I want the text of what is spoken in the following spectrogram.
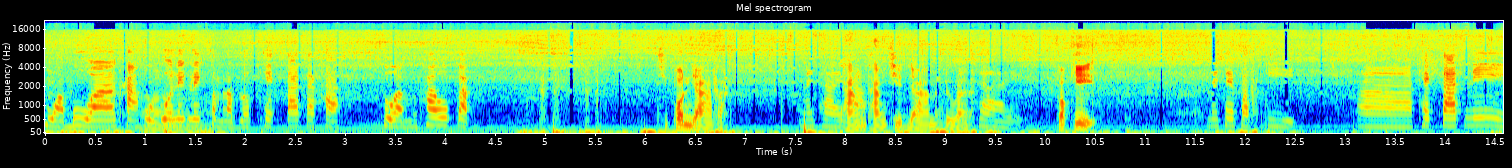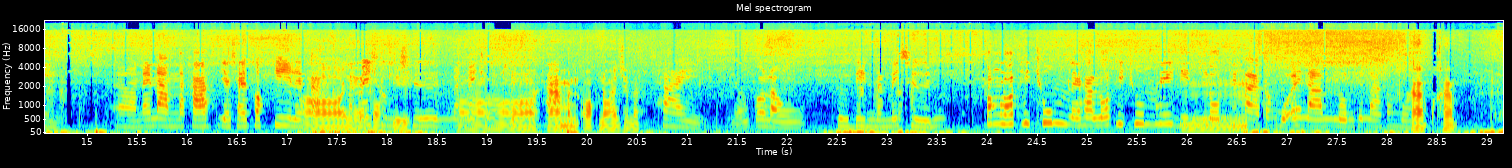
หัวบัวค่ะ หัวบัวเล็ก ๆสำหรับรถเทคตัสอะค่ะสวมเข้ากับที่พ่นยาปะไม่ใช่ถังค่ะถังฉีดยาไหมหรือว่า ใช่ฟอกกี้ ไม่ใช่ฟอกกี้อ่า แคคตัสนี่อ่าแนะนำนะคะ อย่าใช้ฟอกกี้เลยอ๋อค่ะอย่ามัให้ไม่ฟอกชุ่มกี้ ชื้น มันอ๋อไม่ชุ่มชื้นค่ะน้ำมันออกน้อยใช่ไหมใช่ แล้วก็เราคือดินมันไม่ชื้น ต้องลดให้ชุ่มเลยค่ะลดให้ชุ่มให้ดินล้นขึ้นมาข้างบนให้น้ำล้นขึ้นมาข้างบน ครับครับ ข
